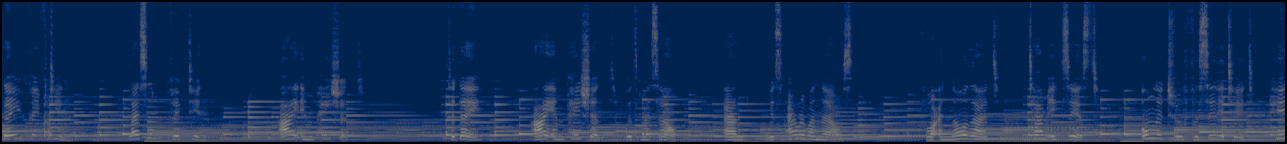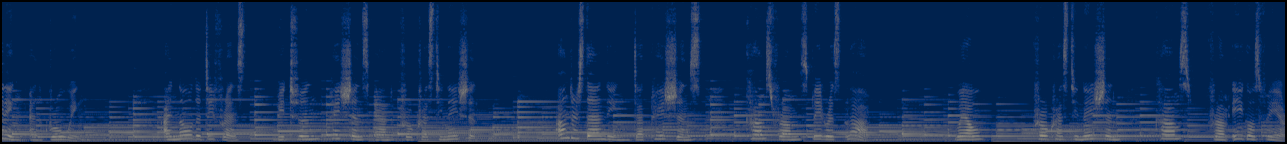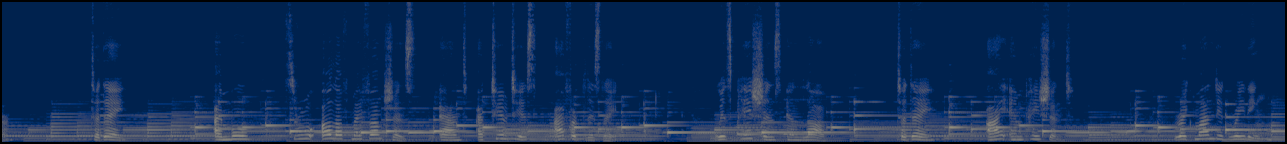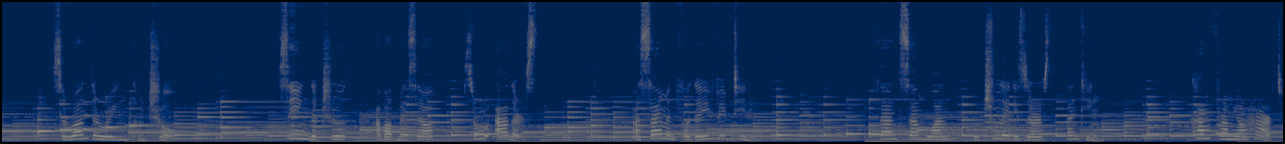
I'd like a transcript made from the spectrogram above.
Day 15, Lesson 15. I am patient. Today, I am patient with myself and with everyone else, for I know that time exists only to facilitate healing and growing. I know the difference between patience and procrastination, understanding that patience comes from Spirit's love. Well, procrastination comes from ego's fear. Today, I move through all of my functions and activities effortlessly, with patience and love. Today, I am patient. Recommended reading Surrendering Control. Seeing the truth about myself through others. Assignment for day 15 Thank someone who truly deserves thanking. Come from your heart.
